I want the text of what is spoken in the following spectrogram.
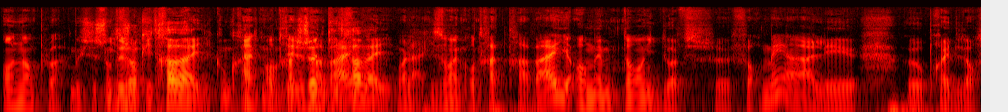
en emploi. Oui, ce sont des gens qui travaillent concrètement, des jeunes qui travaillent. Voilà, ils ont un contrat de travail. En même temps, ils doivent se former, hein, aller euh, auprès de leur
